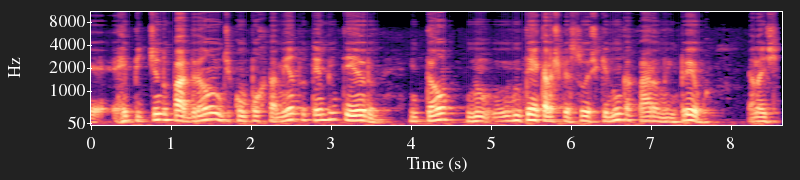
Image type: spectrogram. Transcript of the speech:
é, repetindo o padrão de comportamento o tempo inteiro. Então, não, não tem aquelas pessoas que nunca param no emprego? Elas,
